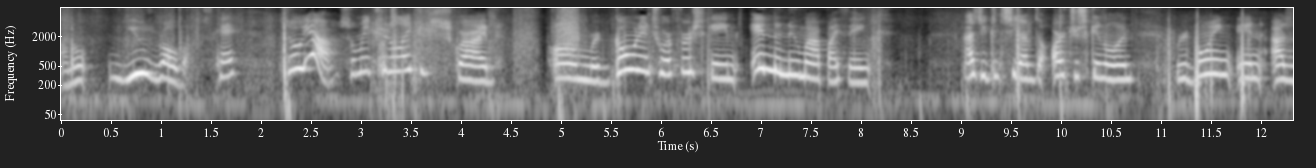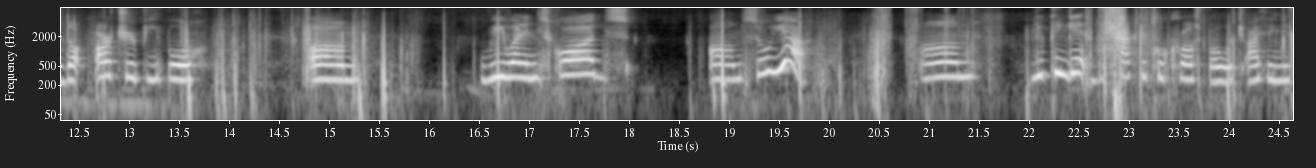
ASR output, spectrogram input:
I don't use Robux, okay? So yeah, so make sure to like and subscribe. Um, we're going into our first game in the new map, I think. As you can see, I have the Archer skin on. We're going in as the Archer people. Um, we went in squads. Um, so yeah. Um, you can get the tactical crossbow, which I think is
